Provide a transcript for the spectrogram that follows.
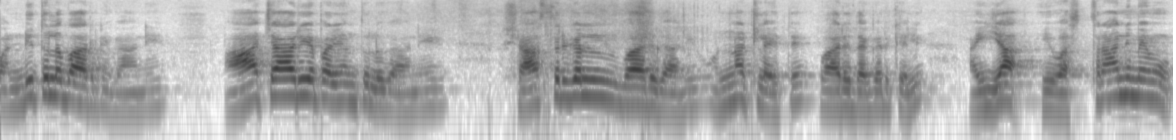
పండితుల వారిని కానీ ఆచార్య పర్యంతులు కానీ శాస్త్రిగల్ వారు కానీ ఉన్నట్లయితే వారి దగ్గరికి వెళ్ళి అయ్యా ఈ వస్త్రాన్ని మేము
